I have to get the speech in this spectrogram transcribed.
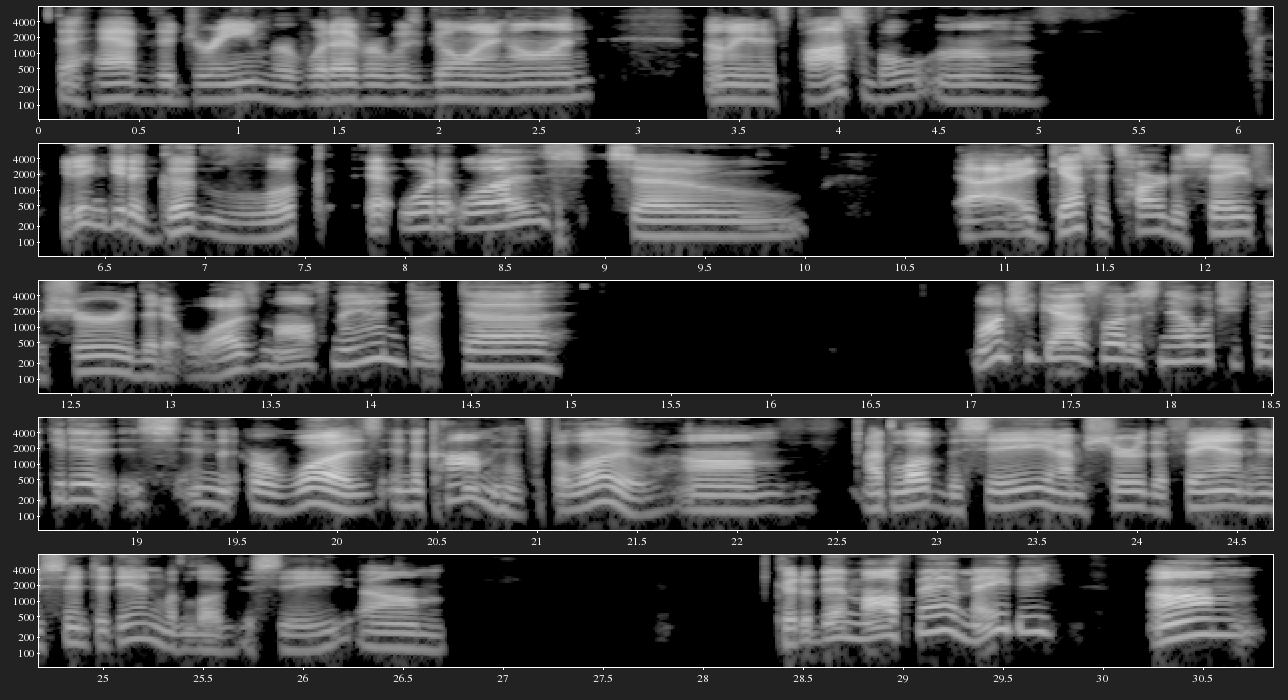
to have the dream or whatever was going on. I mean, it's possible. Um, he didn't get a good look at what it was, so I guess it's hard to say for sure that it was Mothman, but uh, why don't you guys let us know what you think it is in or was in the comments below? Um, I'd love to see, and I'm sure the fan who sent it in would love to see. Um, could have been Mothman, maybe. Um,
